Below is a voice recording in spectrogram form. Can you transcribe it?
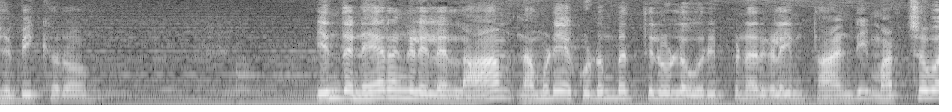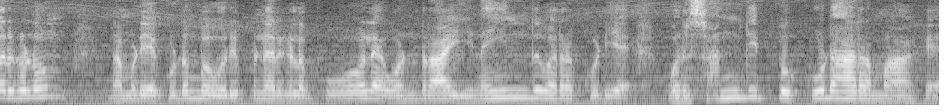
ஜெபிக்கிறோம். இந்த நேரங்களிலெல்லாம் நம்முடைய குடும்பத்தில் உள்ள உறுப்பினர்களையும் தாண்டி மற்றவர்களும் நம்முடைய குடும்ப உறுப்பினர்களை போல ஒன்றாய் இணைந்து வரக்கூடிய ஒரு சந்திப்பு கூடாரமாக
